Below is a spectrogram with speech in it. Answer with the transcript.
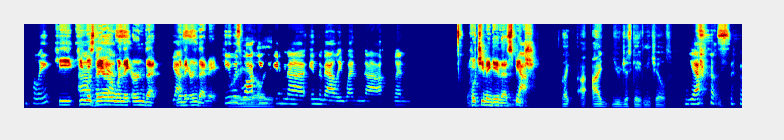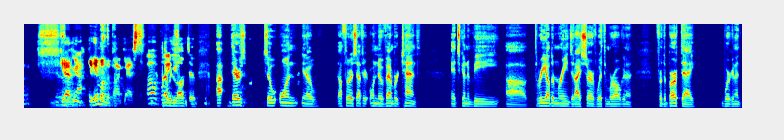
thankfully. he he Uh, was but there yes. when they earned that Yes. when they earned that name. He was walking in uh in the valley when uh when Ho Chi Minh gave that speech. Yeah. Like I, I, you just gave me chills. yes. You could have Yeah. get him on the podcast. oh boy. I would love to. Uh, there's so on, you know, I'll throw this out there on November 10th. It's going to be uh, three other Marines that I serve with, and we're all going to, for the birthday, we're going to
